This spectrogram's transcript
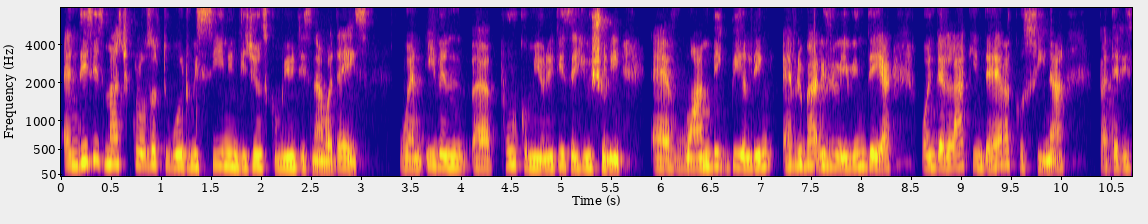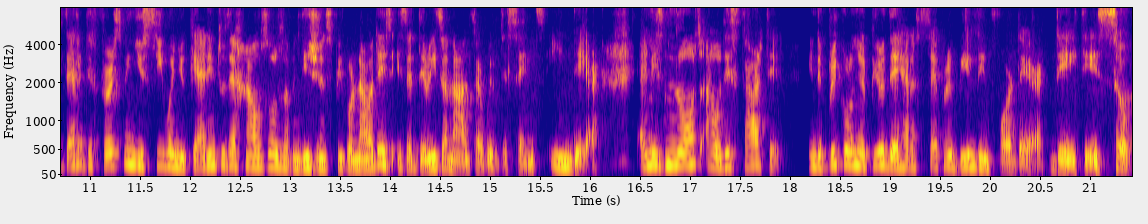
And this is much closer to what we see in indigenous communities nowadays when even uh, poor communities they usually have one big building everybody's living there when they're lucky they have a cocina. But there is the first thing you see when you get into the households of indigenous people nowadays is that there is an altar with the saints in there. And it's not how they started. In the pre-colonial period they had a separate building for their deities. So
